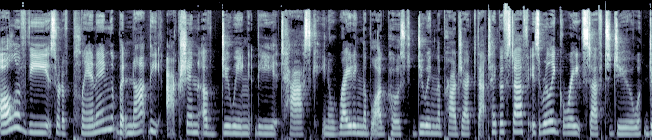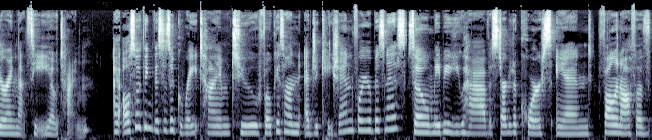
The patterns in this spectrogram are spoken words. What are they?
All of the sort of planning, but not the action of doing the task, you know, writing the blog post, doing the project, that type of stuff is really great stuff to do during that CEO time. I also think this is a great time to focus on education for your business. So maybe you have started a course and fallen off of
